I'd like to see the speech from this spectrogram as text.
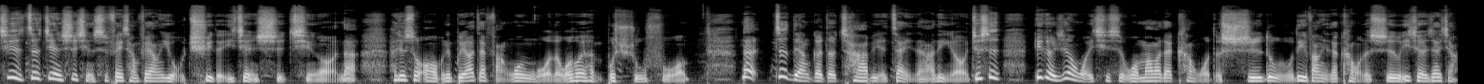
其实这件事情是非常非常有趣的一件事情哦。那他就说，哦，你不要再访问我了，我会很不舒服哦。那这两个的差别在哪里哦？就是一个认为，其实我妈妈在看我的思路，丽芳也在看我的思路，一直在讲，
